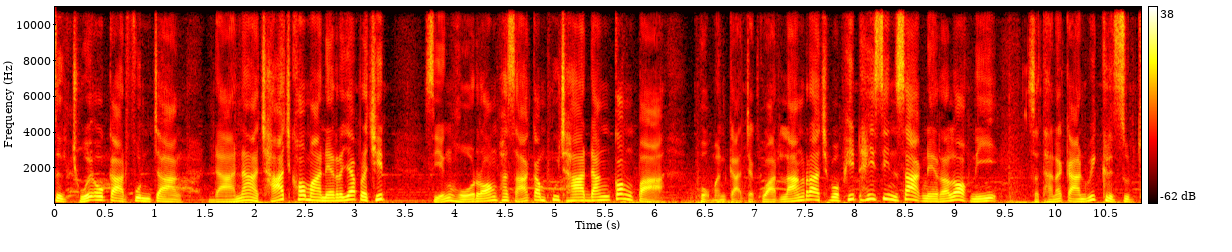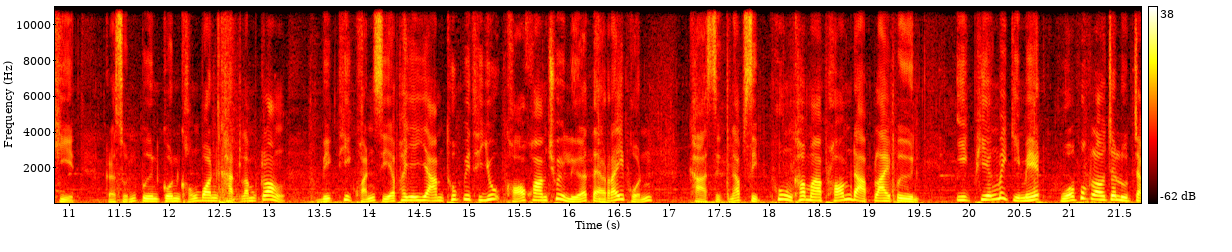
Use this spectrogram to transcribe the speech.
ศึกฉวยโอกาสฝุ่นจาง ด่าหน้าชาร์จเข้ามาในระยะประชิด เสียงโห่ร้องภาษากัมพูชาดังก้องป่า พวกมันกะจะกวาดล้างราชบพิษให้สิ้นซากในระลอกนี้ สถานการณ์วิกฤตสุดขีด กระสุนปืนกลของบอลขัดลำกล้อง บิ๊กที่ขวัญเสียพยายามทุบวิทยุขอความช่วยเหลือแต่ไร้ผลข้าศึกนับสิบพุ่งเข้ามาพร้อมดาบปลายปืน อีกเพียงไม่กี่เมตร หัวพวกเราจะหลุดจาก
